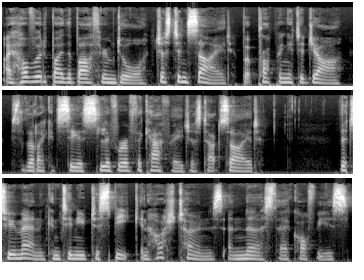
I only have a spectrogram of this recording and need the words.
I hovered by the bathroom door, just inside, but propping it ajar so that I could see a sliver of the cafe just outside. The two men continued to speak in hushed tones and nurse their coffees.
